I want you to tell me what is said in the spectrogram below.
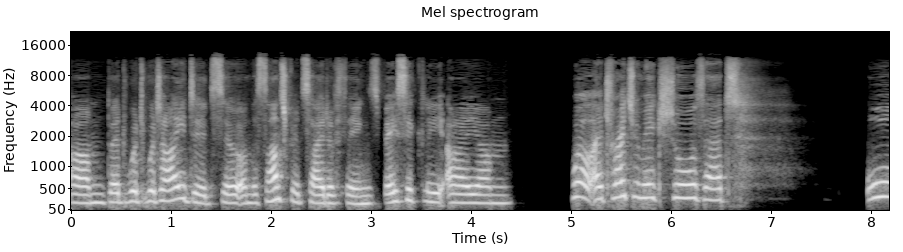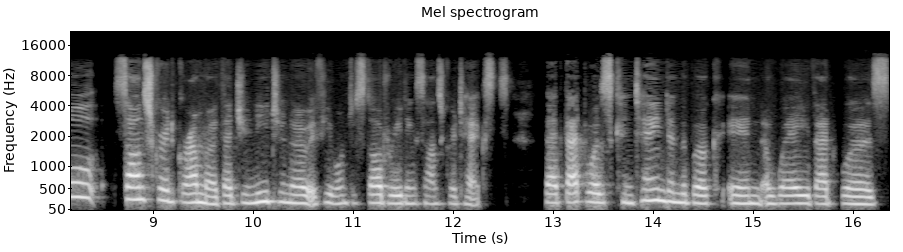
Um, but what, what I did, so on the Sanskrit side of things, basically I um, well, I try to make sure that all Sanskrit grammar that you need to know if you want to start reading Sanskrit texts, that that was contained in the book in a way that was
